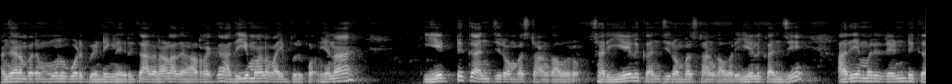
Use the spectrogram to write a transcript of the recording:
அஞ்சாம் நம்பர் மூணு போர்டு பெண்டிங்கில் இருக்குது அதனால் அது ஆடுறதுக்கு அதிகமான வாய்ப்பு இருக்கும். ஏன்னா எட்டுக்கு அஞ்சு ரொம்ப ஸ்ட்ராங்காக வரும். சாரி ஏழுக்கு அஞ்சு ரொம்ப ஸ்ட்ராங்காக வரும். ஏழுக்கு அஞ்சு அதே மாதிரி ரெண்டுக்கு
